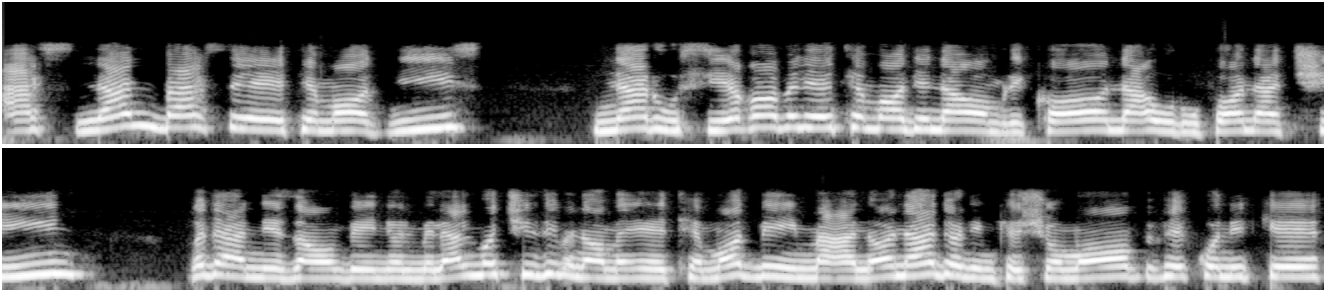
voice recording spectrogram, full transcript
اصلا بحث اعتماد نیست. نه روسیه قابل اعتماد نه آمریکا نه اروپا نه چین. و در نظام بین الملل ما چیزی به نام اعتماد به این معنا نداریم که شما فکر کنید که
